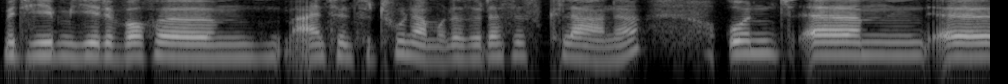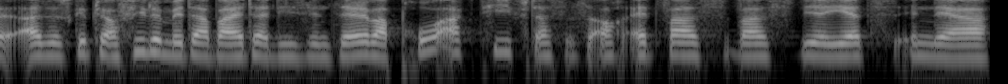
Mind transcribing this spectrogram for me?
mit jedem jede Woche ähm, einzeln zu tun haben oder so. Das ist klar. Ne? Und ähm, äh, also es gibt ja auch viele Mitarbeiter, die sind selber proaktiv. Das ist auch etwas, was wir jetzt in der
